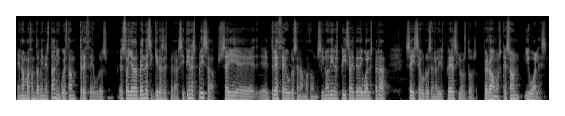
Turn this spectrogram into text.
En Amazon también están y cuestan 13 euros. Eso ya depende si quieres esperar. Si tienes prisa, 6, 13 eh, euros en Amazon. Si no tienes prisa y te da igual esperar, 6 euros en AliExpress los dos. Pero vamos, que son iguales.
